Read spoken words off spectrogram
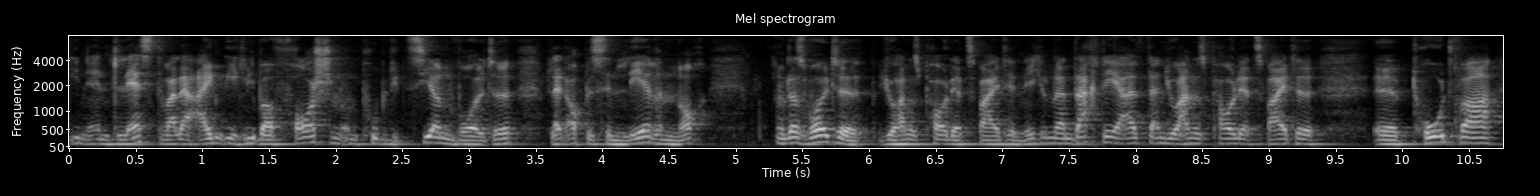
ihn entlässt, weil er eigentlich lieber forschen und publizieren wollte, vielleicht auch ein bisschen lehren noch. Und das wollte Johannes Paul II. nicht. Und dann dachte er, als dann Johannes Paul II. Äh, tot war,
